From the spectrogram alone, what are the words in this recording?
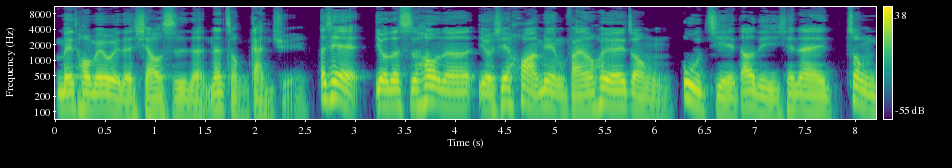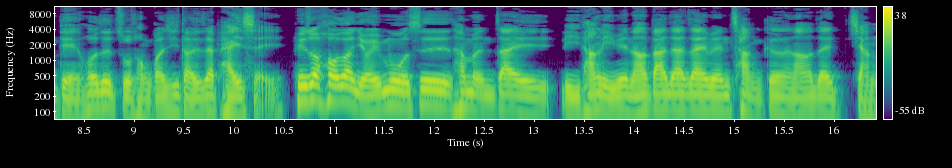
没头没尾的消失的那种感觉。而且有的时候呢，有些画面反而会有一种误解，到底现在重点或者是主从关系到底在拍谁？比如说后段有一幕是他们在礼堂里面，然后大家在那边唱歌，然后在在讲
